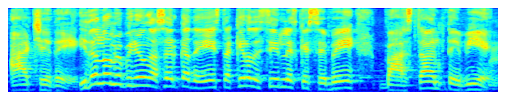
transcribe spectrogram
HD. Y dando mi opinión acerca de esta, quiero decir que se ve bastante bien.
